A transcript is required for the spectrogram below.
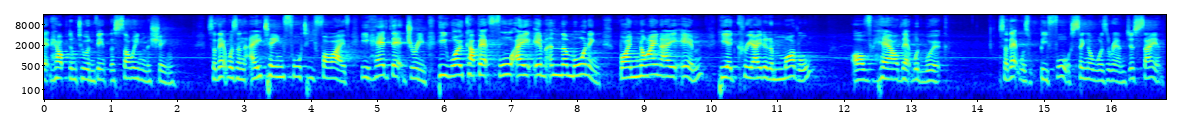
that helped him to invent the sewing machine. So that was in 1845. He had that dream. He woke up at 4 a.m. in the morning. By 9 a.m., he had created a model of how that would work. So that was before Singer was around, just saying.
